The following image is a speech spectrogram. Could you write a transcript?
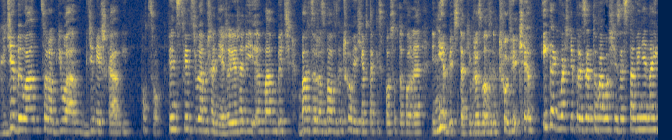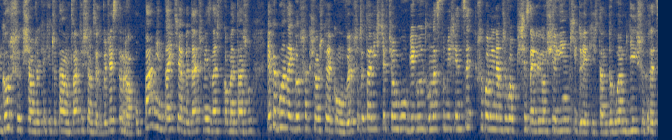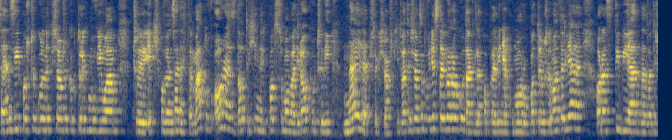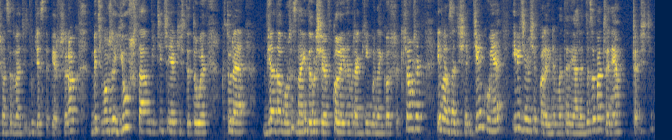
gdzie byłam, co robiłam, gdzie mieszkam i po co? Więc stwierdziłam, że nie, że jeżeli y, mam być bardzo rozmownym człowiekiem w taki sposób, to wolę nie być takim rozmownym człowiekiem. I tak właśnie prezentowało się zestawienie najgorszych książek, jakie czytałam w 2020 roku. Pamiętajcie, aby dać mi znać w komentarzu, jaka była najgorsza książka, jaką wy przeczytaliście w ciągu ubiegłych 12 miesięcy. Przypominam, że w opisie znajdują się linki do jakichś tam dogłębniejszych recenzji poszczególnych książek, o których mówiłam, czy jakichś powiązanych tematów oraz do tych innych podsumowań roku, czyli najlepsze książki 2020 roku, tak dla poprawienia humoru po tymże materiale oraz TBR na 2021 rok. Być może już tam widzicie jakieś tytuły, które wiadomo, że znajdą się w kolejnym rankingu najgorszych książek. Ja Wam za dzisiaj dziękuję i widzimy się w kolejnym materiale. Do zobaczenia. Cześć!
